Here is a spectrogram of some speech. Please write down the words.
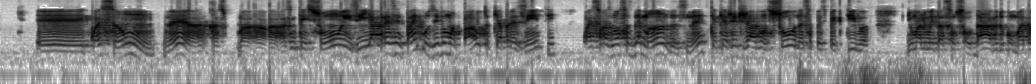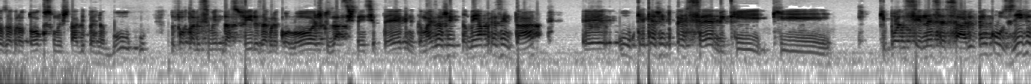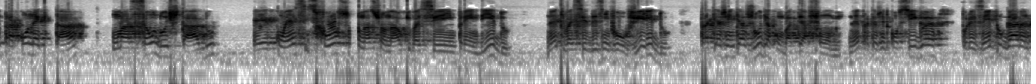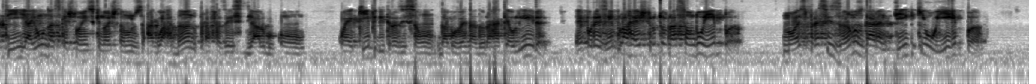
é, quais são né, as, as intenções e apresentar, inclusive, uma pauta que apresente quais são as nossas demandas, né? O que, é que a gente já avançou nessa perspectiva de uma alimentação saudável, do combate aos agrotóxicos no estado de Pernambuco, do fortalecimento das feiras agroecológicas, da assistência técnica, mas a gente também apresentar é, o que é que a gente percebe que, que, que pode ser necessário, inclusive para conectar uma ação do Estado é, com esse esforço nacional que vai ser empreendido, né, que vai ser desenvolvido, para que a gente ajude a combater a fome, né, para que a gente consiga, por exemplo, garantir. Aí, uma das questões que nós estamos aguardando para fazer esse diálogo com, com a equipe de transição da governadora Raquel Lira é, por exemplo, a reestruturação do IPA. Nós precisamos garantir que o IPA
